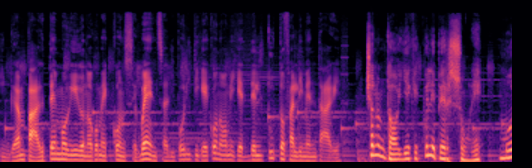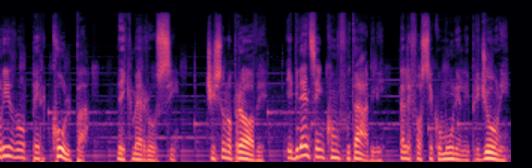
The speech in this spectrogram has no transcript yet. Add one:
in gran parte, morirono come conseguenza di politiche economiche del tutto fallimentari. Ciò non toglie che quelle persone morirono per colpa dei Khmer Rossi. Ci sono prove, evidenze inconfutabili, dalle fosse comuni alle prigioni,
